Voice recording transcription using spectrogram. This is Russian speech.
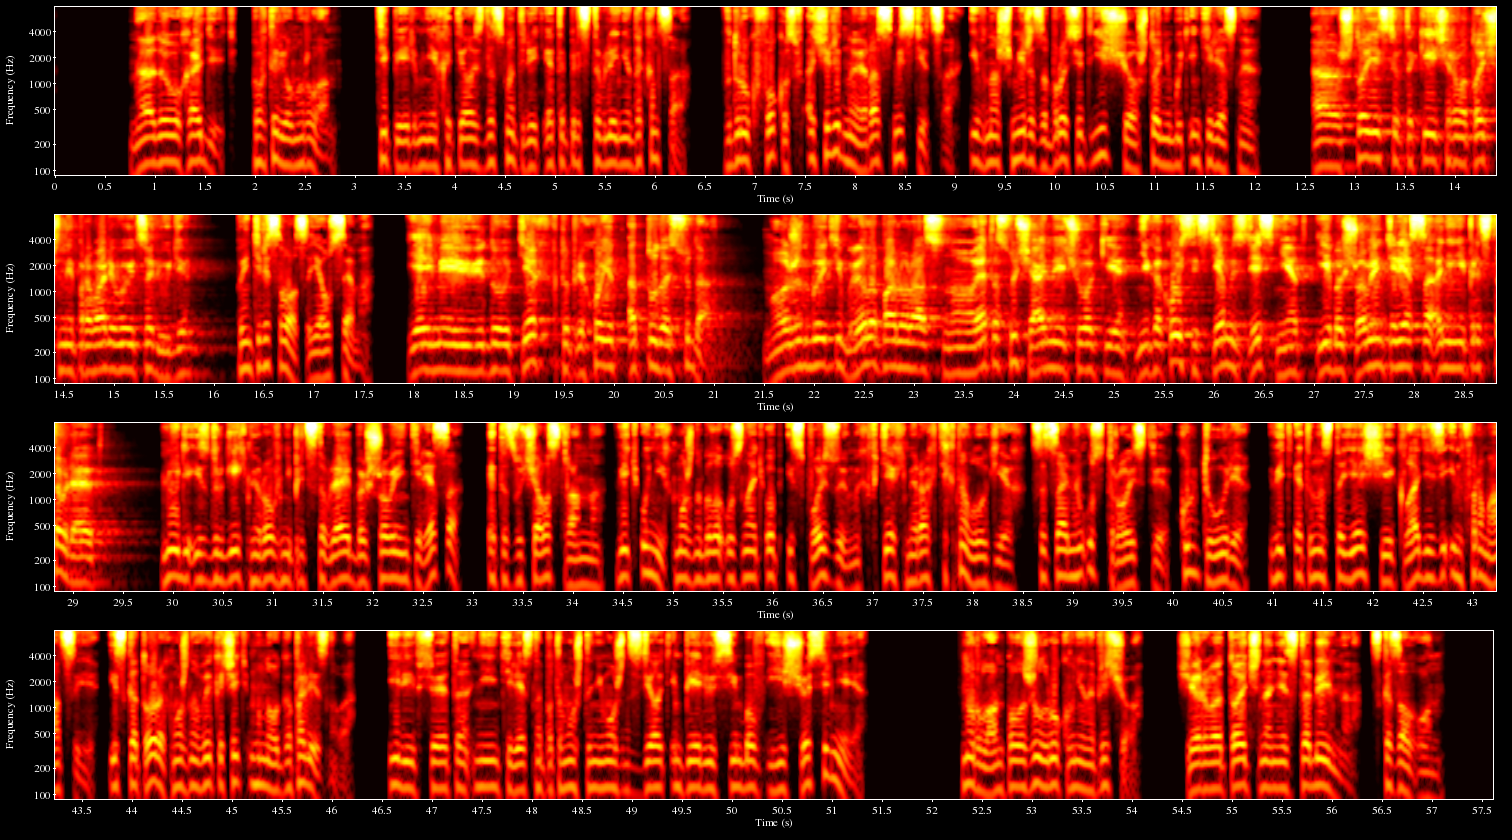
«Надо уходить», — повторил Нурлан. Теперь мне хотелось досмотреть это представление до конца. Вдруг фокус в очередной раз сместится, и в наш мир забросит еще что-нибудь интересное. «А что, если в такие червоточины проваливаются люди?» — поинтересовался я у Сэма. «Я имею в виду тех, кто приходит оттуда сюда. «Может быть, и было пару раз, но это случайные чуваки. Никакой системы здесь нет, и большого интереса они не представляют». «Люди из других миров не представляют большого интереса?» Это звучало странно, ведь у них можно было узнать об используемых в тех мирах технологиях, социальном устройстве, культуре, ведь это настоящие кладези информации, из которых можно выкачать много полезного. Или все это неинтересно, потому что не может сделать империю Симбов еще сильнее? Нурлан положил руку мне на плечо. точно нестабильно», — сказал он.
